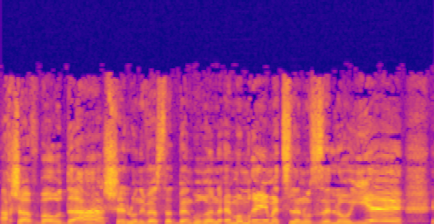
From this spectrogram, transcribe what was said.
עכשיו בהודעה של אוניברסיטת בן גוריון הם אומרים אצלנו זה לא יהיה, uh,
